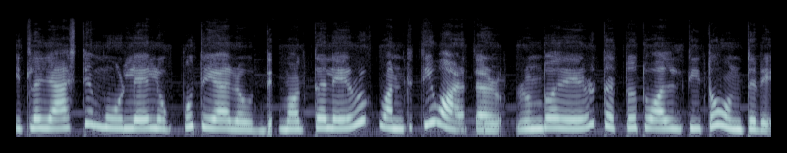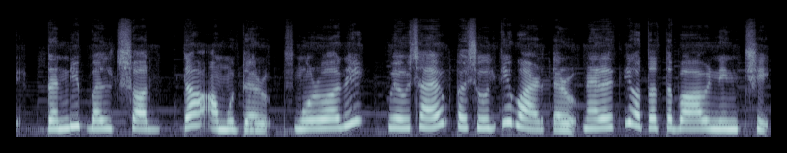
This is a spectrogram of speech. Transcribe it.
ఇట్లా చేస్తే మూడు లేరు ఉప్పు తయారవుద్ది. మొదటి లేరు వంటతి వాడతారు రెండో లేరు తత్వ క్వాలిటీతో ఉంటుంది. దాన్ని బల్క్ షాట్ అమ్ముతారు. మూడోది వ్యవసాయం పశువులకి వాడతారు. నెలకి ఒక్కొక్క బావి నుంచి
